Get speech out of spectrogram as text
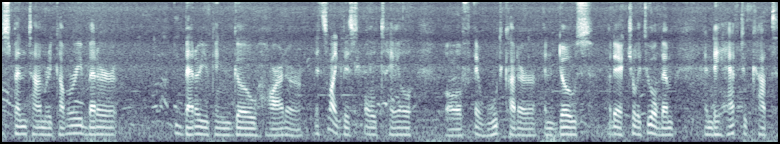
spend time recovery better better you can go harder. It's like this old tale of a woodcutter and those there are actually two of them and they have to cut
